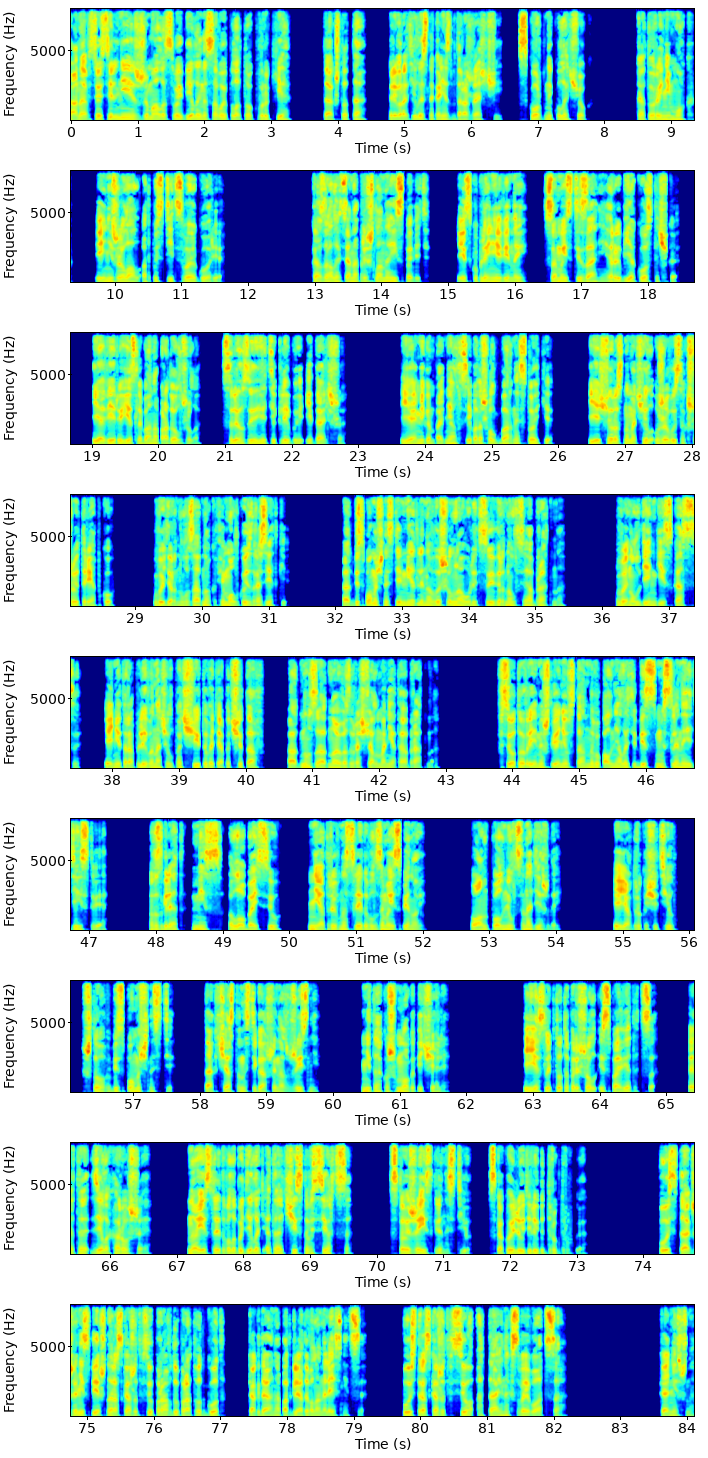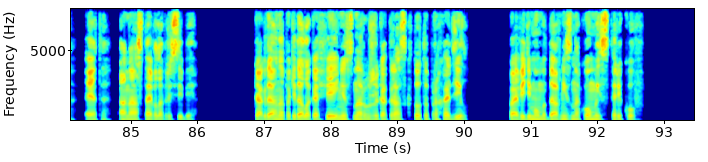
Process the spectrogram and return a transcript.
Она все сильнее сжимала свой белый носовой платок в руке, так что та превратилась наконец в дрожащий, скорбный кулачок, который не мог и не желал отпустить свое горе. Казалось, она пришла на исповедь. Искупление вины, самоистязание, рыбья косточка. Я верю, если бы она продолжила, слезы ее текли бы и дальше. Я мигом поднялся и подошел к барной стойке, еще раз намочил уже высохшую тряпку, выдернул заодно кофемолку из розетки. От беспомощности медленно вышел на улицу и вернулся обратно. Вынул деньги из кассы и неторопливо начал подсчитывать, а подсчитав, одну за одной возвращал монеты обратно. Все то время, что я неустанно выполнял эти бессмысленные действия, взгляд мисс Ло Байсю неотрывно следовал за моей спиной. Он полнился надеждой. И я вдруг ощутил, что в беспомощности, так часто настигавшей нас в жизни, не так уж много печали. Если кто-то пришел исповедаться, это дело хорошее, но ей следовало бы делать это от чистого сердца, с той же искренностью, с какой люди любят друг друга. Пусть также неспешно расскажет всю правду про тот год, когда она подглядывала на лестнице. Пусть расскажет все о тайнах своего отца. Конечно, это она оставила при себе. Когда она покидала кофейню, снаружи как раз кто-то проходил. По-видимому, давний знакомый из стариков.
